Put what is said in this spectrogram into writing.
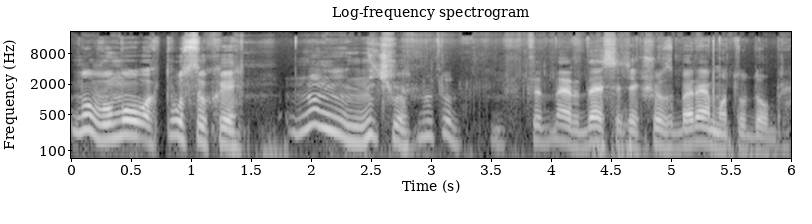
Ну, в умовах посухи. Ну, нічого. Ну тут центнер 10, якщо зберемо, то добре.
